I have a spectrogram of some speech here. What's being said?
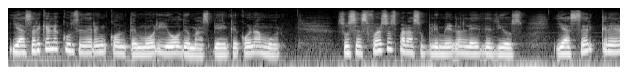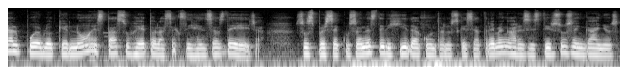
y hacer que le consideren con temor y odio más bien que con amor, sus esfuerzos para suprimir la ley de Dios y hacer creer al pueblo que no está sujeto a las exigencias de ella, sus persecuciones dirigidas contra los que se atreven a resistir sus engaños,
